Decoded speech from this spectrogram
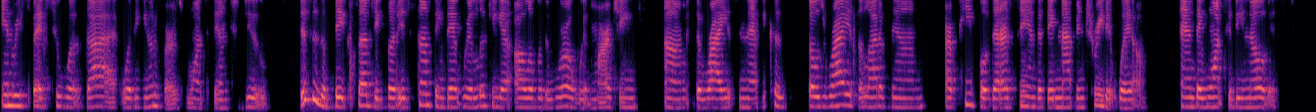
in respects to what God or the universe wants them to do this is a big subject, but it's something that we're looking at all over the world with marching, um, the riots, and that because those riots, a lot of them are people that are saying that they've not been treated well and they want to be noticed.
